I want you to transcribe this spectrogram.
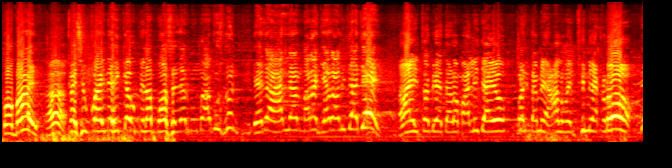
ઓ ભાઈ કશું કોઈ નહીં કેવું પેલા પાંચ હજાર હું માગું છું એટલે હાલ ને મારા ઘેર આલી જાજે. હા એ તો બે દાડા માલી જાયો પણ તમે હાલ વહીથી નીકળો. બે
